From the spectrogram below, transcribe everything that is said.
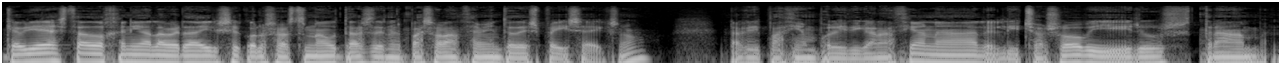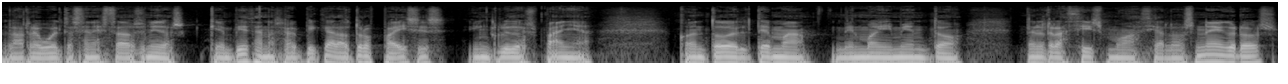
Que habría estado genial, la verdad, irse con los astronautas en el paso lanzamiento de SpaceX, ¿no? La crispación política nacional, el dichoso virus, Trump, las revueltas en Estados Unidos, que empiezan a salpicar a otros países, incluido España, con todo el tema del movimiento del racismo hacia los negros,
